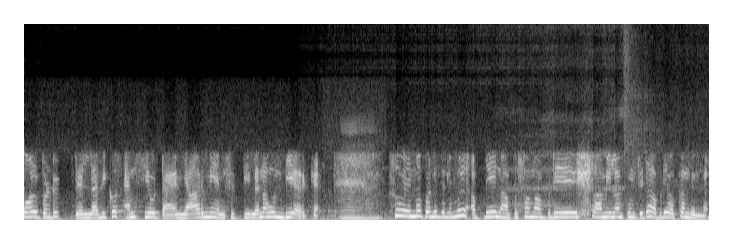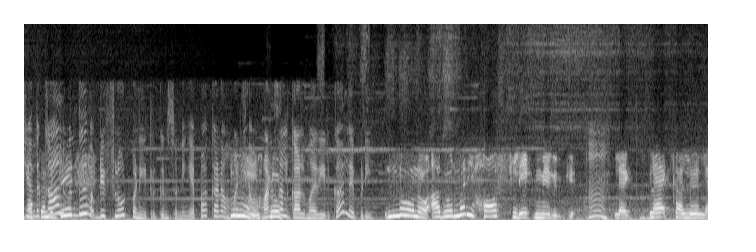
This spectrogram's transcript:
கால் பண்றது தெரியல பிகாஸ் எம்சியூ டைம் யாருமே என் சுத்தி இல்ல. நான் உண்டியா இருக்கேன். ஸோ என்ன பண்ணுது தெரியுமா? அப்படியே நான் பேசாம அப்படியே சாமியெல்லாம் கும்பிட்டுட்டு அப்படியே உட்காந்துருந்தேன் அந்த கால் உட்காந்துட்டு வந்து அப்படியே ஃப்ளோட் பண்ணிட்டு இருக்குன்னு சொன்னீங்க. பார்க்க ஆனா மணி ம், மணசால் கால் மாதிரி இருக்கா இல்ல எப்படி? நோ நோ அது ஒரு மாதிரி ஹார்ஸ் லேக் மாரி இருக்கு. லைக் பிளாக் கலர்ல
